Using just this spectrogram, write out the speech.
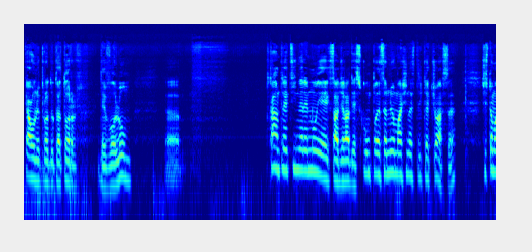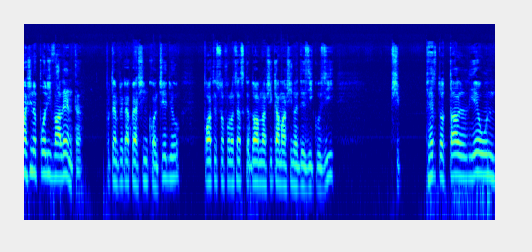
ca unui producător de volum, uh, ca întreținere nu e exagerat de scumpă, însă nu e o mașină stricăcioasă și este o mașină polivalentă. Putem pleca cu ea și în concediu, poate să o folosească doamna și ca mașină de zi cu zi și per total e, un,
